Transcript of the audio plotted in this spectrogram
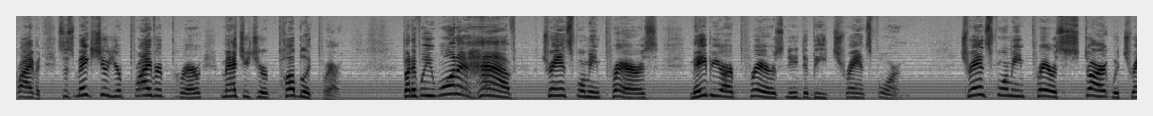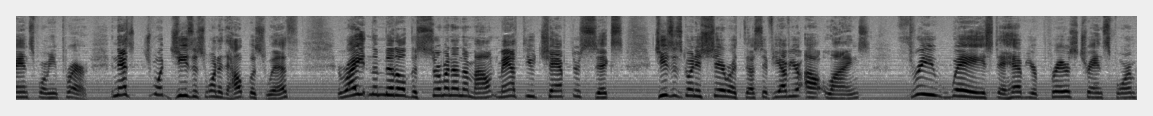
private. So just make sure your private prayer matches your public prayer. But if we want to have transforming prayers, maybe our prayers need to be transformed. Transforming prayers start with transforming prayer. And that's what Jesus wanted to help us with. Right in the middle of the Sermon on the Mount, Matthew chapter 6, Jesus is going to share with us, if you have your outlines, three ways to have your prayers transformed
